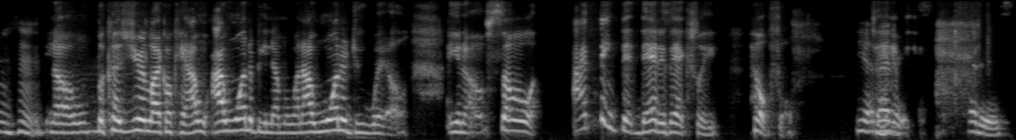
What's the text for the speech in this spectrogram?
Mm-hmm. You know, because you're like, okay, I, I want to be number one. I want to do well. You know, so I think that that is actually helpful. Yeah, that is. That is.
